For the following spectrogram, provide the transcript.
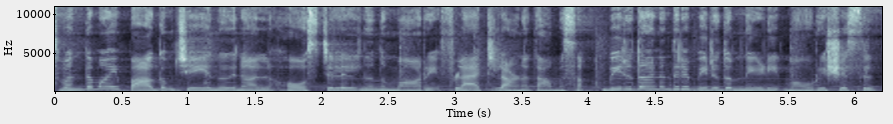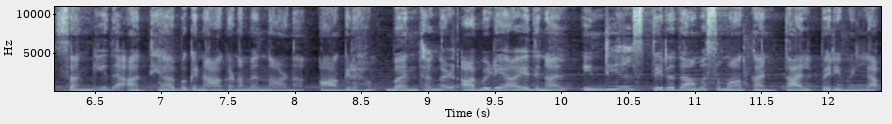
സ്വന്തമായി പാകം ചെയ്യുന്നതിനാൽ ഹോസ്റ്റലിൽ നിന്ന് മാറി ഫ്ളാറ്റിലാണ് താമസം. ബിരുദാനന്തര ബിരുദം നേടി മൗറീഷ്യസിൽ സംഗീത അധ്യാപകനാകണമെന്നാണ് ആഗ്രഹം. ബന്ധങ്ങൾ അവിടെ ആയതിനാൽ ഇന്ത്യയിൽ സ്ഥിരതാമസമാക്കാൻ താല്പര്യമില്ല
